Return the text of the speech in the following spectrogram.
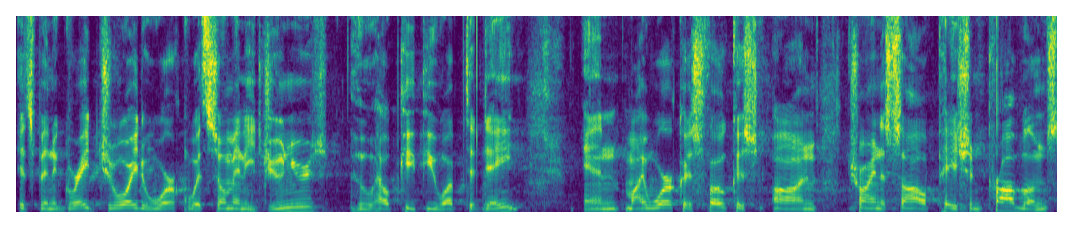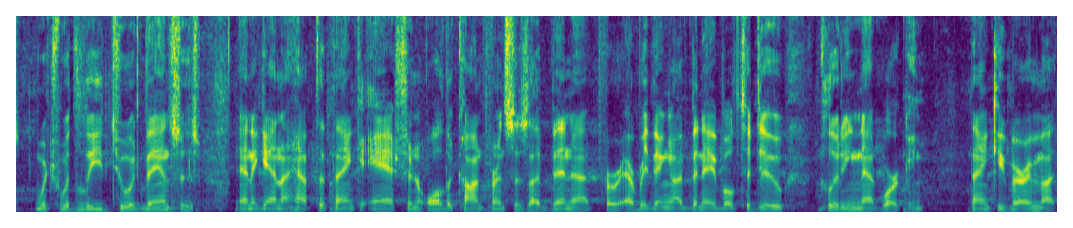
It's been a great joy to work with so many juniors who help keep you up to date and my work is focused on trying to solve patient problems which would lead to advances. And again, I have to thank ASH and all the conferences I've been at for everything I've been able to do, including networking. Thank you very much.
